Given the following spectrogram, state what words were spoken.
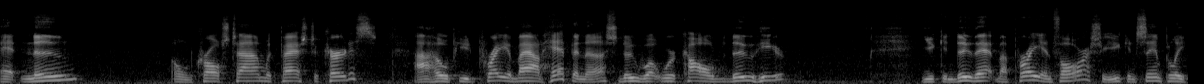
at noon on Cross Time with Pastor Curtis. I hope you'd pray about helping us do what we're called to do here. You can do that by praying for us, or you can simply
